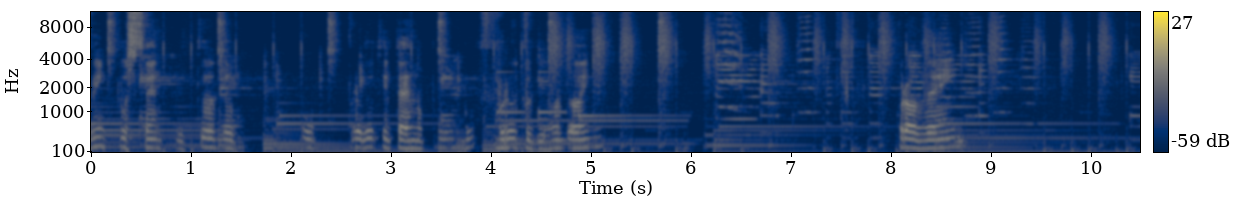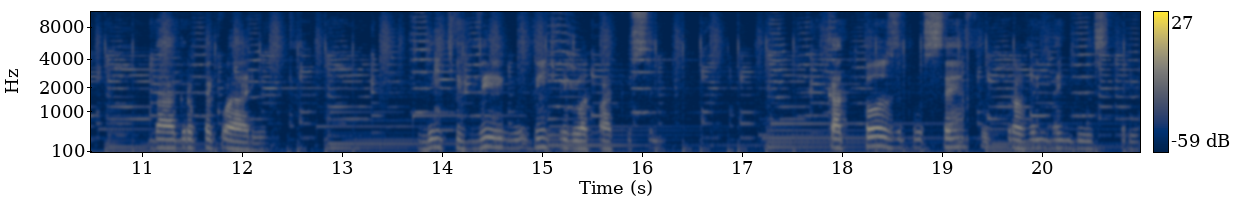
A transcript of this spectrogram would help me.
Vinte por cento de todo o produto interno bruto de Rondônia provém da agropecuária, 20,4%. 14% provém da indústria.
